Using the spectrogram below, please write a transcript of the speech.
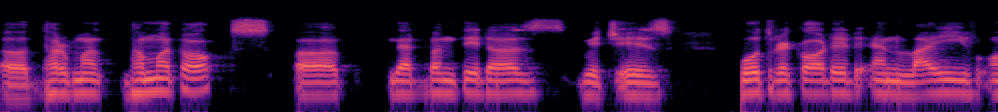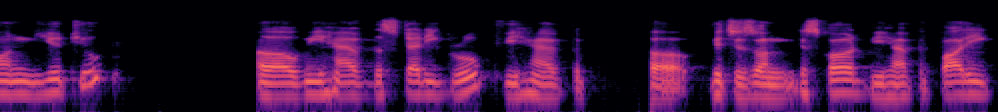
uh, Dharma, Dharma talks uh, that Bante does, which is both recorded and live on YouTube uh, we have the study group, we have the uh, which is on Discord, we have the Pali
